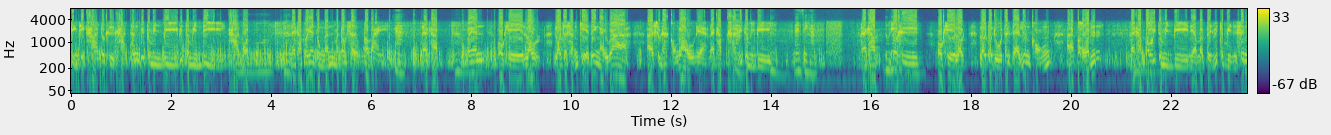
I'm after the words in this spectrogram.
สิ่งที่ขาดก็คือขาดทั้งวิตามินบีวิตามินดีขาดหมดอ๋อค่ะนะครับเพราะฉะนั้นตรงนั้นมันต้องเสริมเข้าไปค่ะนะครับ เพราะฉะนั้นโอเคเราเราจะสังเกตได้ไงว่าอ่าสุนัขของเราเนี่ยนะครับขาดค่ะวิตามินบีอืมนั่นสิคะ นะครับดูได้ก็คือโอเคเราเราจะดูตั้งแต่เรื่องของอาขนนะครับเพราะวิตามินบีเนี่ยมันเป็นวิตามินซึ่ง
